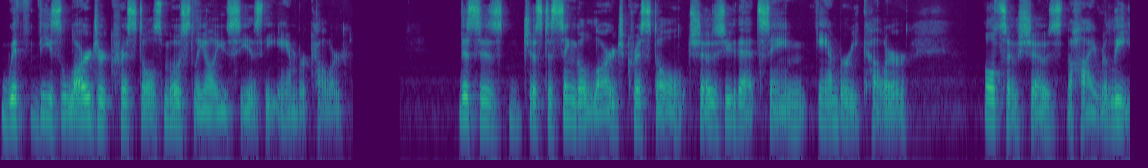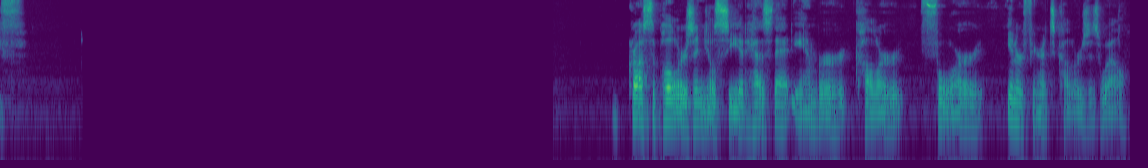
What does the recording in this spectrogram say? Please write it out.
with these larger crystals, mostly all you see is the amber color. This is just a single large crystal, shows you that same ambery color, also shows the high relief. Cross the polars and you'll see it has that amber color for interference colors as well.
